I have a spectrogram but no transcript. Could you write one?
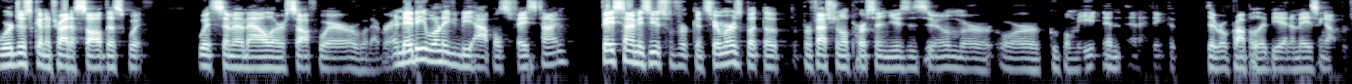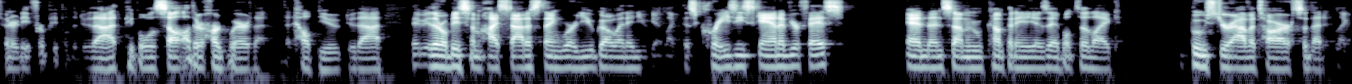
We're just going to try to solve this with with some ml or software or whatever. And maybe it won't even be apple's facetime FaceTime is useful for consumers, but the, the, professional person uses Zoom or or Google Meet, and, and I think that there will probably be an amazing opportunity for people to do that. People will sell other hardware that that help you do that. Maybe there will be some high status thing where you go in and you get like this crazy scan of your face, and then some company is able to like boost your avatar so that it like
